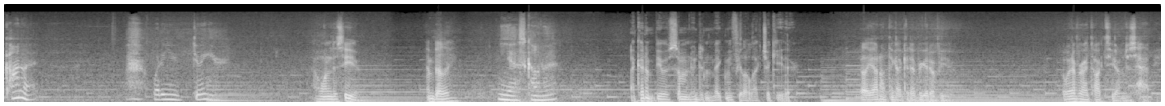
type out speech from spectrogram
Conrad, what are you doing here? I wanted to see you. And Belly, Yes, Conrad. I couldn't be with someone who didn't make me feel electric either. Belly, I don't think I could ever get over you. But whenever I talk to you, I'm just happy.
